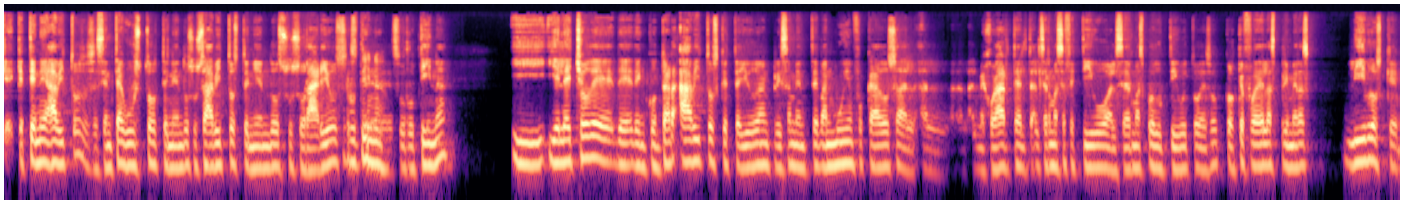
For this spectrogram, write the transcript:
que, tiene hábitos, se siente a gusto teniendo sus hábitos, teniendo sus horarios, este, su rutina. Y, el hecho de, encontrar hábitos que te ayudan precisamente van muy enfocados al, mejorarte, al, ser más efectivo, al ser más productivo y todo eso. Creo que fue de las primeras libros que,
